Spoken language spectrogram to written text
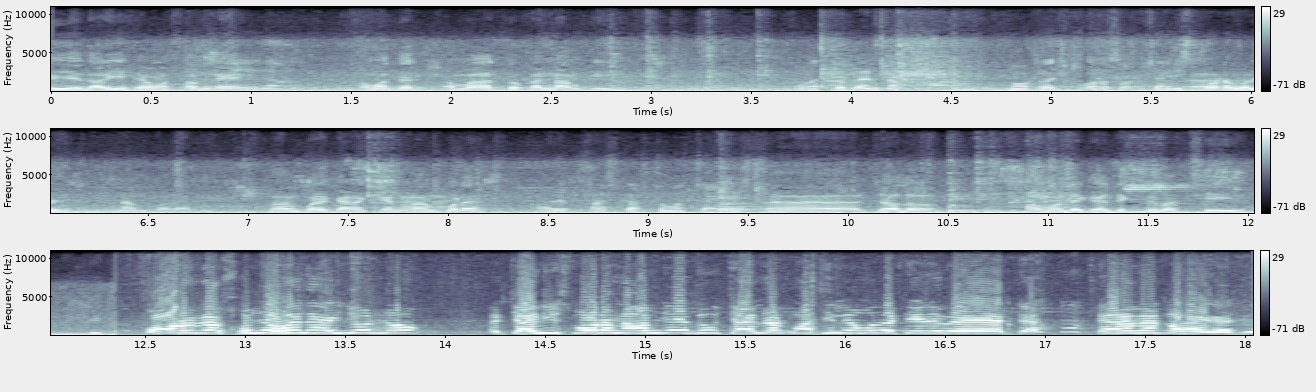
এই যে দাঁড়িয়েছে আমার সামনে আমাদের আমার দোকান নাম কি? আমার দোকান না নটরাজ পড়া সব চাইনিজ পড়া বলে নাম করা নাম করে কেন কেন নাম করে? আমাদের ফার্স্ট কাস্টমার চাইনিজ হ্যাঁ চলো আমাদের এখানে দেখতে পাচ্ছি। পরোটা সোজা হয় না এই জন্য চাইনিজ পরোটা নাম যেহেতু চাইনার পাঁচিলের মধ্যে টেনে টেনে ব্যাঙ্কা হয়ে গেছে।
